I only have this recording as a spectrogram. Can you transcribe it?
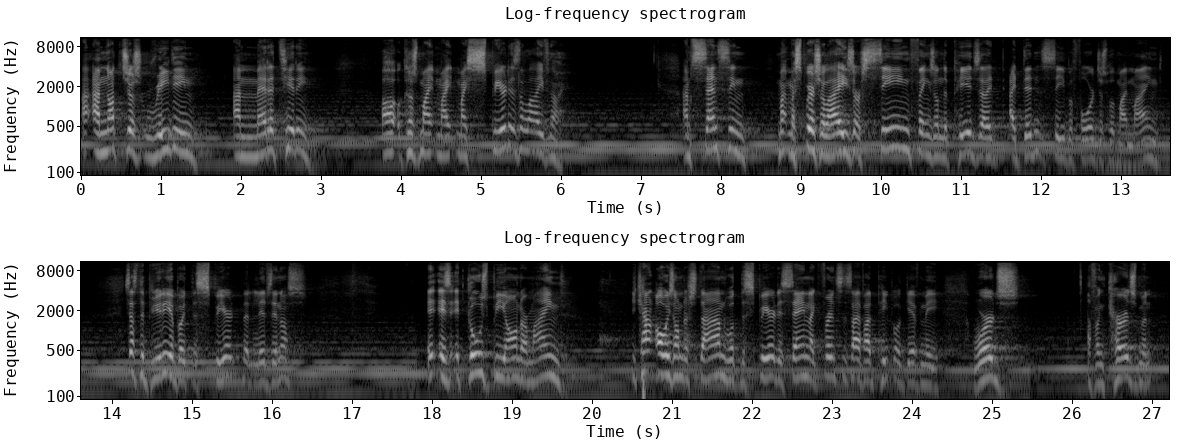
I'm not just reading, I'm meditating because uh, my, my, my spirit is alive now. I'm sensing, my, my spiritual eyes are seeing things on the page that I, I didn't see before just with my mind. It's just the beauty about the spirit that lives in us. It, is, it goes beyond our mind. You can't always understand what the spirit is saying. Like, for instance, I've had people give me words of encouragement,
